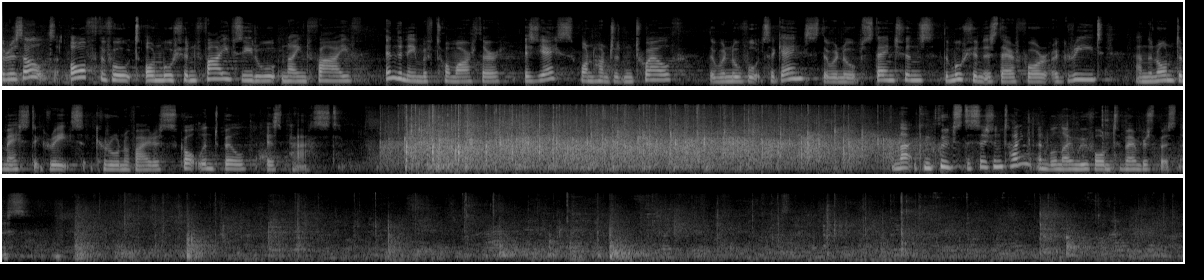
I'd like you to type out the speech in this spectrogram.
The result of the vote on motion 5095 in the name of Tom Arthur is yes 112. There were no votes against, there were no abstentions. The motion is therefore agreed and the non-domestic rates coronavirus Scotland bill is passed. And that concludes decision time and we'll now move on to members' business.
